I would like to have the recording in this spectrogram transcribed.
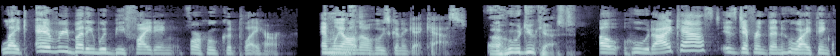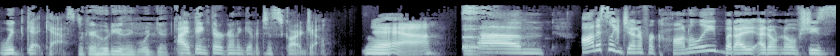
Like everybody would be fighting for who could play her. And we all know who's going to get cast. Uh, who would you cast? Oh, who would I cast is different than who I think would get cast. Okay, who do you think would get cast? I think they're going to give it to ScarJo. Yeah. Um, honestly, Jennifer Connelly, but I, I don't know if she's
